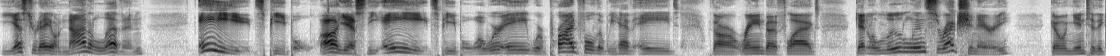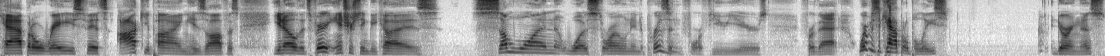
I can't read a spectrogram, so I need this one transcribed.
Yesterday on 9 11, AIDS people. Oh yes, the AIDS people. Well, we're a we're prideful that we have AIDS with our rainbow flags. Getting a little insurrectionary going into the Capitol, raised Fitz occupying his office. You know, that's very interesting because someone was thrown into prison for a few years for that. Where was the Capitol Police during this?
